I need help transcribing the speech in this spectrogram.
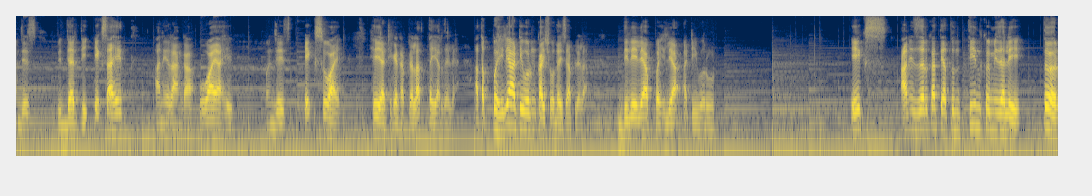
म्हणजेच विद्यार्थी एक्स आहेत आणि रांगा वाय आहेत. म्हणजेच एक्स वाय हे या ठिकाणी आपल्याला तयार झाल्या. आता पहिल्या अटीवरून काय शोधायचं आपल्याला? दिलेल्या पहिल्या अटीवरून. एक्स आणि जर का त्यातून तीन कमी झाले तर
